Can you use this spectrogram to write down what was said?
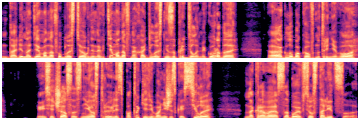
Долина демонов области огненных демонов находилась не за пределами города, а глубоко внутри него, и сейчас из нее струились потоки демонической силы, накрывая собой всю столицу.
